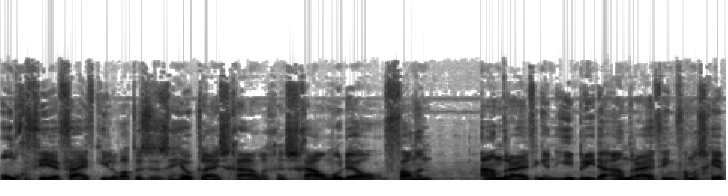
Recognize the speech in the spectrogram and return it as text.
ongeveer 5 kilowatt. Dus dat is heel kleinschalig. Een schaalmodel van een aandrijving, een hybride aandrijving van een schip.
